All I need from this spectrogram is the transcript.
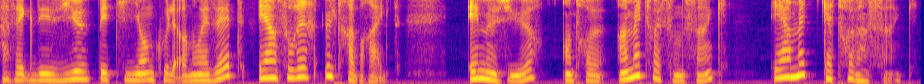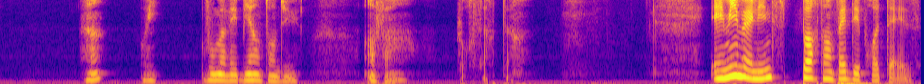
avec des yeux pétillants couleur noisette et un sourire ultra bright, et mesure entre 1m65 et 1m85. Hein? Vous m'avez bien entendu. Enfin, pour certains. Amy Mullins porte en fait des prothèses.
